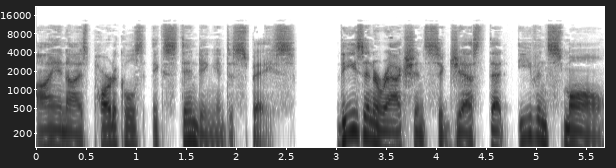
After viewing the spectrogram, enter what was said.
ionized particles extending into space. These interactions suggest that even small,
